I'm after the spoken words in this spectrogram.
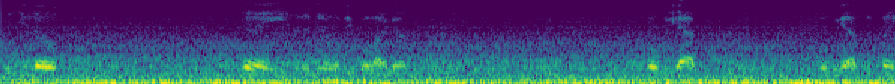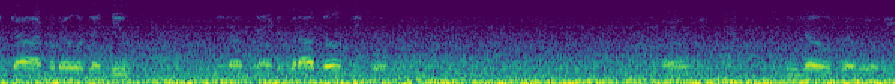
then you know it ain't easy to deal with people like us. But we have, but we have to thank God for those that do. You know what I'm saying? Because without those people, you know, we, who knows where we'll be.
